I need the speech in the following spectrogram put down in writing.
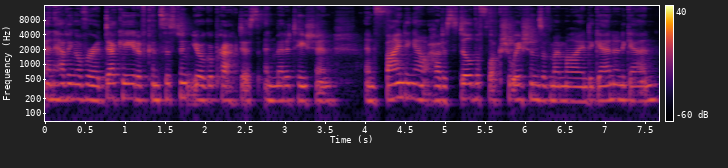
and having over a decade of consistent yoga practice and meditation and finding out how to still the fluctuations of my mind again and again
